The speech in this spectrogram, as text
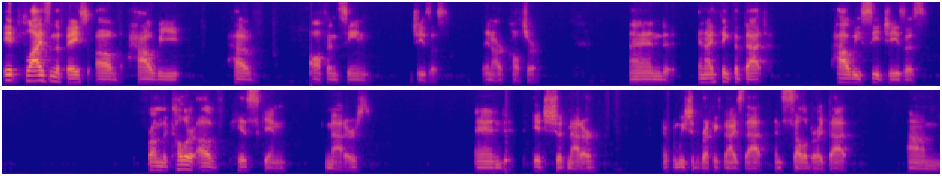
it flies in the face of how we have often seen Jesus in our culture, and and I think that that how we see Jesus from the color of his skin matters and it should matter. And we should recognize that and celebrate that. Um,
